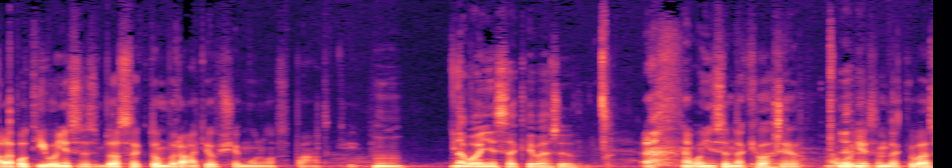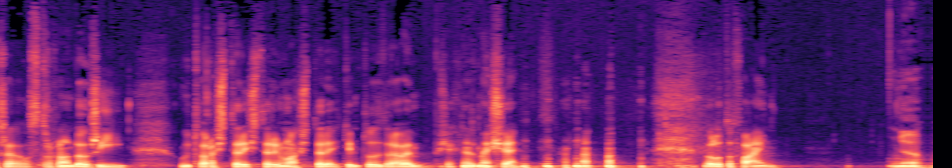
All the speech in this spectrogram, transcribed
Ale po té vojně se zase k tomu vrátil všemu no, zpátky. Hmm. Na vojně se taky vařil? Na vojně jsem taky vařil. Na vojně jsem taky vařil. Ostrov na Doří, útvar 4404, tímto zdravím všechny z Meše. Bylo to fajn. Jo.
